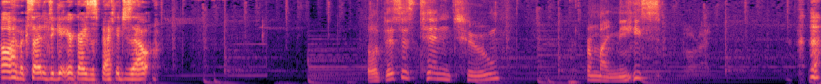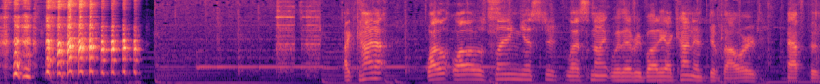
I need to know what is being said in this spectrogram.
Oh, I'm excited to get your guys' packages out. So this is tin two from my niece. I kind of, while while I was playing yesterday last night with everybody, I kind of devoured half the.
